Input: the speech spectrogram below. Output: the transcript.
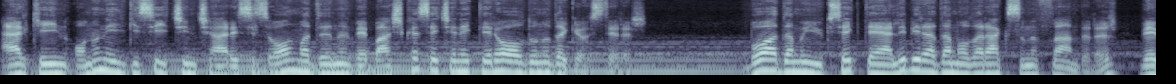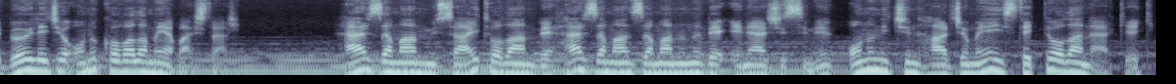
erkeğin onun ilgisi için çaresiz olmadığını ve başka seçenekleri olduğunu da gösterir. Bu adamı yüksek değerli bir adam olarak sınıflandırır ve böylece onu kovalamaya başlar. Her zaman müsait olan ve her zaman zamanını ve enerjisini onun için harcamaya istekli olan erkek,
